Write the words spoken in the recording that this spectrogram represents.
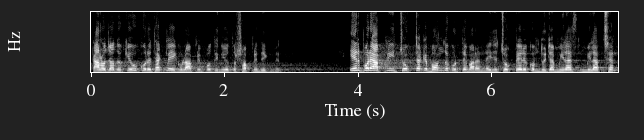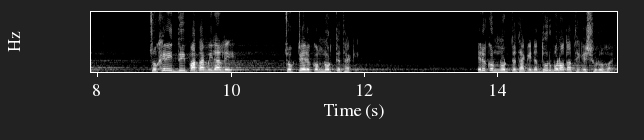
কালো জাদু কেউ করে থাকলে এগুলো আপনি প্রতিনিয়ত স্বপ্নে দেখবেন। এরপরে আপনি চোখটাকে বন্ধ করতে পারেন না। এই যে চোখটা এরকম দুইটা মিলা, মিলাচ্ছেন, চোখের এই দুই পাতা মিলালে চোখটা এরকম নড়তে থাকে। এরকম নড়তে থাকে, এটা দুর্বলতা থেকে শুরু হয়।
